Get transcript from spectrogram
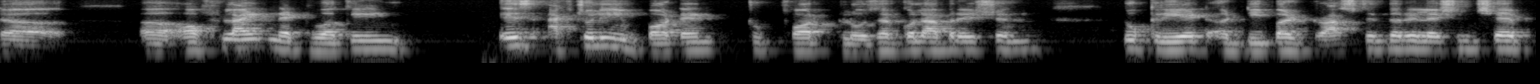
uh, uh, offline networking is actually important to, for closer collaboration to create a deeper trust in the relationship.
